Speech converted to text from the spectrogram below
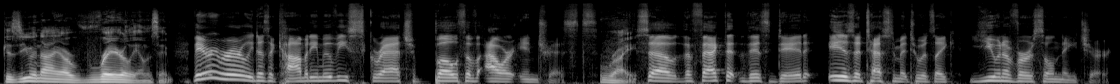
Because you and I are rarely on the same. Very rarely does a comedy movie scratch both of our interests. Right. So the fact that this did is a testament to its like universal nature.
